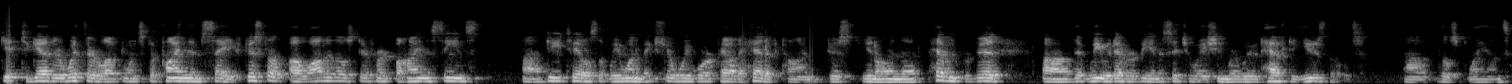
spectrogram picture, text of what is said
get together with their loved ones to find them safe? Just a, a lot of those different behind the scenes uh, details that we want to make sure we work out ahead of time. Just, you know, in the heaven forbid uh, that we would ever be in a situation where we would have to use those, uh, those plans.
